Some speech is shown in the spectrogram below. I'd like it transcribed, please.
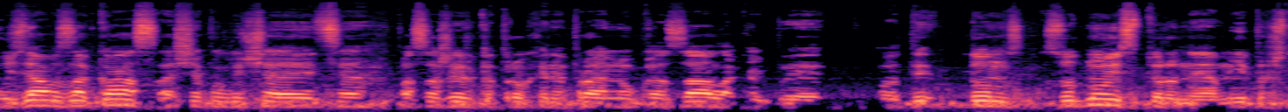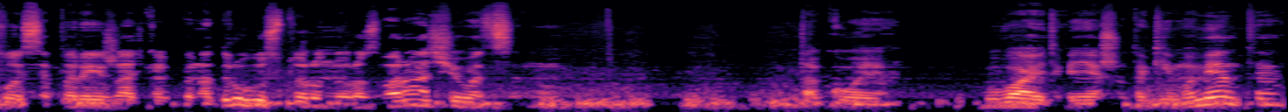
Взяв заказ, а ще виходить, пасажирка трохи неправильно указала, как би, оди- дом з одної сторони, а мені прийшлося переїжджати как би, на другу сторону, розворачуватися. Ну, такое. Бувають, звісно, такі моменти.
